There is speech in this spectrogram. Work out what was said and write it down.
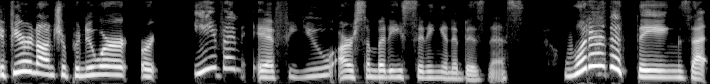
If you're an entrepreneur, or even if you are somebody sitting in a business, what are the things that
